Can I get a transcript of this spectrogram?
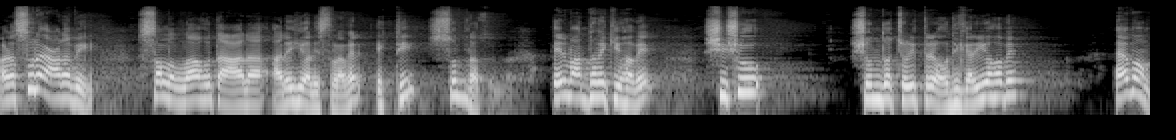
রসুল আরবি সাল্লাহ তালা আলহি আলি ইসলামের একটি সুন্নত। এর মাধ্যমে কি হবে? শিশু সুন্দর চরিত্রের অধিকারীও হবে এবং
